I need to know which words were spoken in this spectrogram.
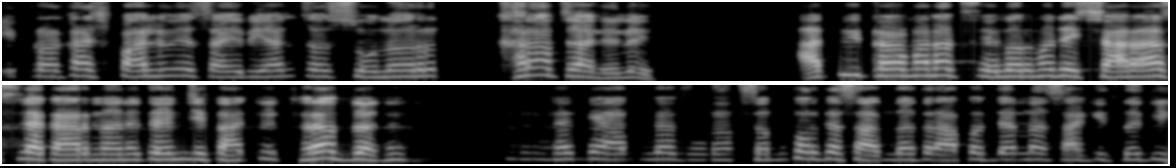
की प्रकाश पालवे साहेब यांचं सोलर खराब झालेलं आहे. अति प्रमाणात सोलरमध्ये शारा असल्या कारणाने त्यांची टाकी खराब झाली. त्यांनी आपल्यासोबत संपर्क साधला तर आपण त्यांना सांगितलं की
